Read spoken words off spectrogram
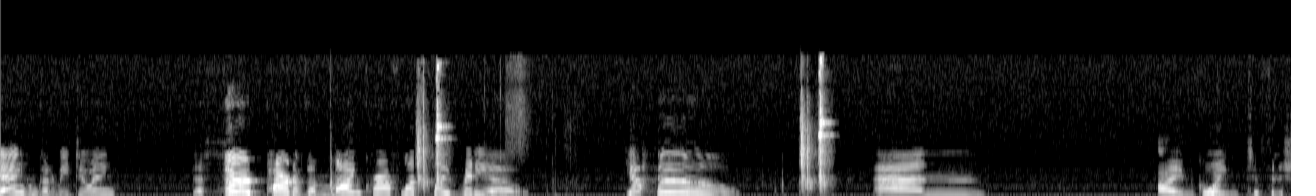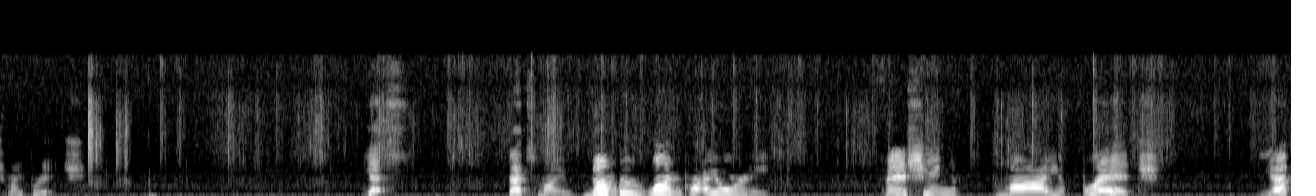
today I'm going to be doing the third part of the Minecraft Let's Play video! Yahoo! And I'm going to finish my bridge. Yes, that's my number one priority. Finishing my bridge. Yep.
